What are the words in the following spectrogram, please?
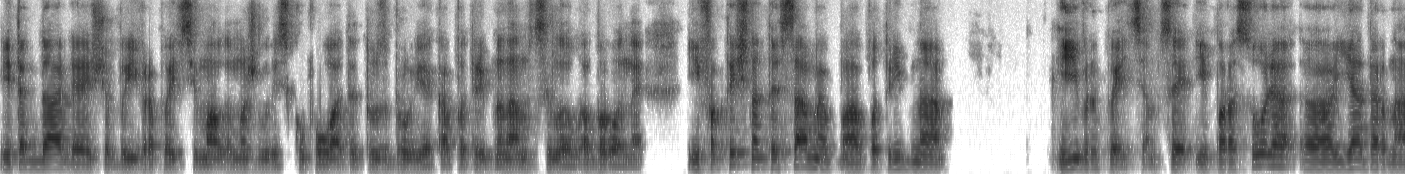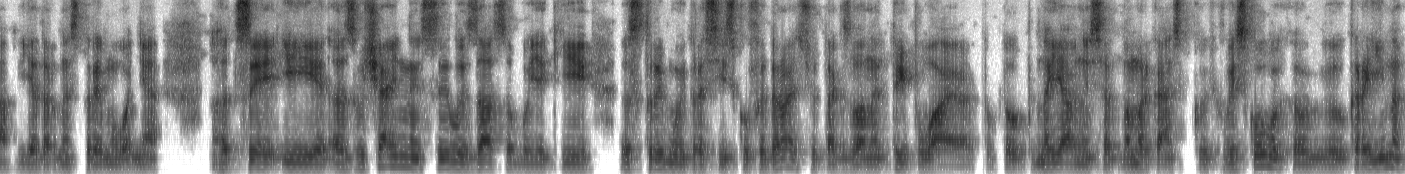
і так далі, щоб європейці мали можливість купувати ту зброю, яка потрібна нам сила оборони, і фактично те саме потрібно. І європейцям це і парасоля ядерна, ядерне стримування, це і звичайні сили, засоби, які стримують Російську Федерацію, так зване tripwire, тобто наявність американських військових в країнах,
